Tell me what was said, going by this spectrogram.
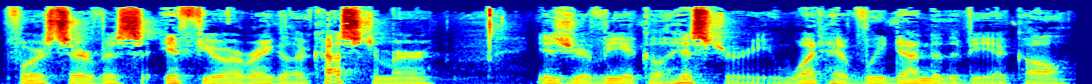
for service, if you're a regular customer, is your vehicle history. What have we done to the vehicle,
